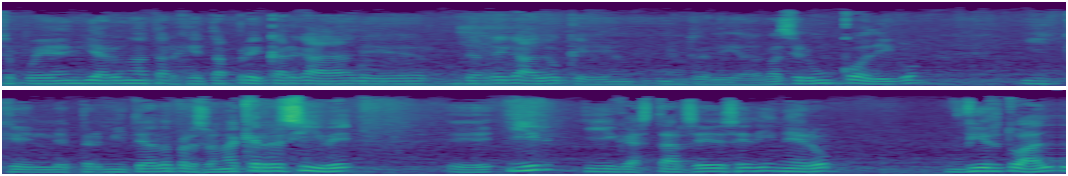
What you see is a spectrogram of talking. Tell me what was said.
Usted puede enviar una tarjeta precargada de, de regalo que en, en realidad va a ser un código y que le permite a la persona que recibe eh, ir y gastarse ese dinero virtual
